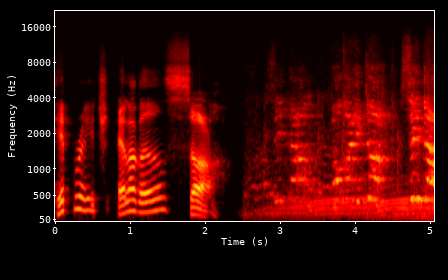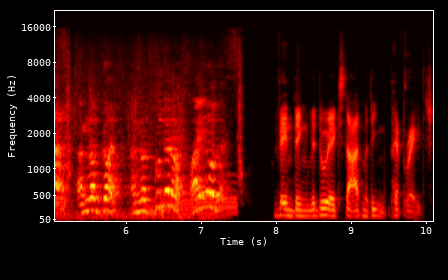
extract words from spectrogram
pep rage allerede, så... Sit down! Nobody talk! Sit down! I'm not good. I'm not good enough. I know that. Vending, vil du ikke starte med din pep rage?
